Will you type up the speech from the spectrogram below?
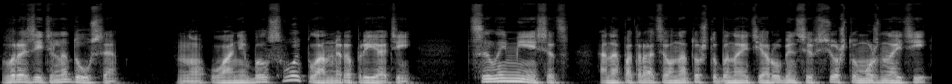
выразительно дулся. Но у Ани был свой план мероприятий. Целый месяц она потратила на то, чтобы найти о Рубенсе все, что можно найти,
